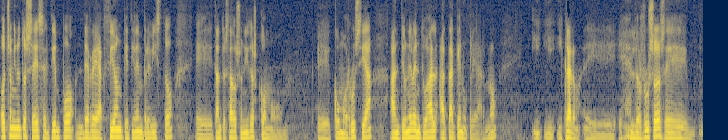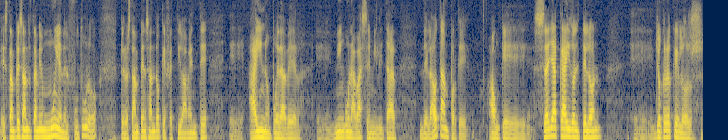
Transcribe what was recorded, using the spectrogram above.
Ocho minutos es el tiempo de reacción que tienen previsto tanto Estados Unidos como, como Rusia ante un eventual ataque nuclear, ¿no? Y, claro, los rusos están pensando también muy en el futuro, pero están pensando que efectivamente eh, ahí no puede haber eh, ninguna base militar de la OTAN, porque aunque se haya caído el telón, eh, yo creo que los,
